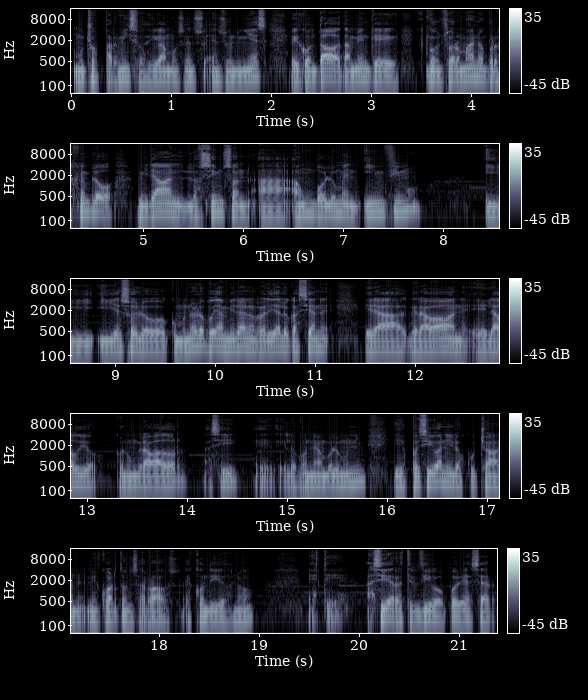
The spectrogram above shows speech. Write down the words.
muchos permisos, digamos, en su, en su niñez. Él contaba también que, con su hermano, por ejemplo, miraban Los Simpson a, un volumen ínfimo y, y, eso, lo, como no lo podían mirar, en realidad lo que hacían era grababan el audio con un grabador, así, eh, lo ponían en volumen y después iban y lo escuchaban en el cuarto encerrados, escondidos, ¿no? Este, así de restrictivo podría ser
